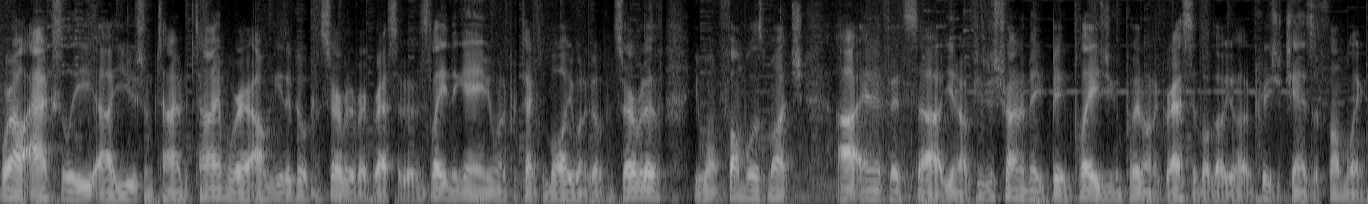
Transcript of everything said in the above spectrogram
where I'll actually uh, use from time to time where I'll either go conservative or aggressive. If it's late in the game, you want to protect the ball, you want to go conservative, you won't fumble as much. Uh, and if it's, uh, you know, if you're just trying to make big plays, you can put it on aggressive, although you'll increase your chance of fumbling,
